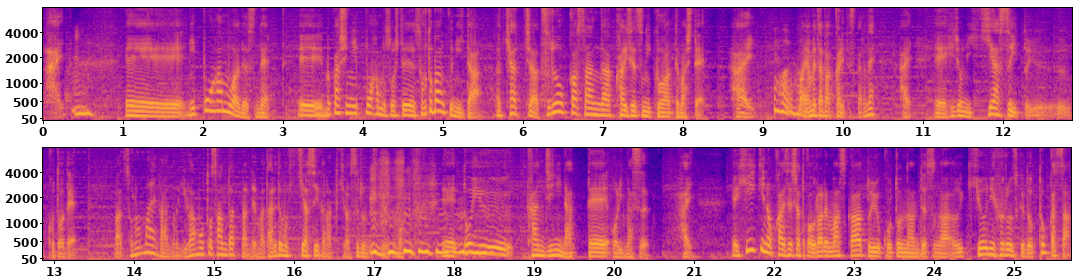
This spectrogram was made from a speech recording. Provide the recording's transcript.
はい。うん、えー、日本ハムはですね、えー、昔日本ハムそしてソフトバンクにいたキャッチャー鶴岡さんが解説に加わってまして、はいまあ、辞めたばっかりですからね、はいえー、非常に聞きやすいということで、まあ、その前があの岩本さんだったんで、まあ、誰でも聞きやすいかなって気はするんですけれども、えー、という感じになっております。はい。えー、ひいきの解説者とかおられますか？ということなんですが急に振るんですけどトッカさん、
